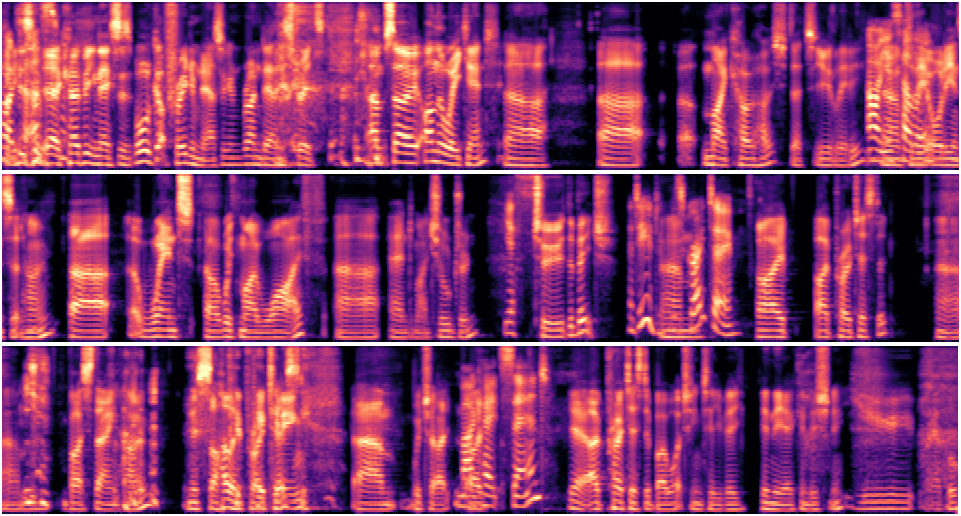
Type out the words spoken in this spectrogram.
mechanism. podcast. yeah, coping next is well, we've got freedom now, so we can run down the streets. um, so on the weekend, uh, uh, uh, my co-host, that's you, Liddy. Oh, yes, um, For the audience at home, uh, went uh, with my wife uh, and my children Yes, to the beach. I did. It Um, was a great day. I I protested um, by staying home in a silent protest, um, which I, Mark I hates sand. yeah I protested by watching TV in the air conditioning. You rebel.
